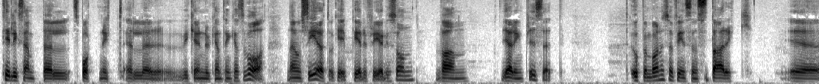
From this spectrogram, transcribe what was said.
till exempel Sportnytt eller vilka det nu kan tänkas vara, när de ser att okej, okay, Peder Fredriksson vann Jerringpriset uppenbarligen så finns en stark eh,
